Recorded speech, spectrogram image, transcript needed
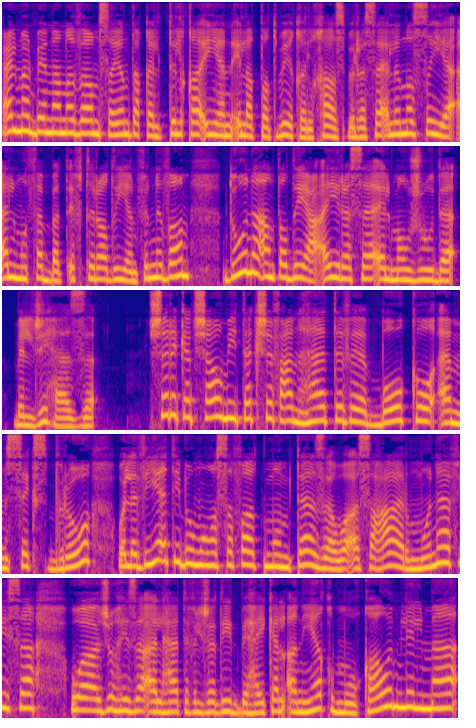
علما بأن النظام سينتقل تلقائيا إلى التطبيق الخاص بالرسائل النصية المثبت افتراضيا في النظام دون أن تضيع أي رسائل موجودة بالجهاز. شركة شاومي تكشف عن هاتف بوكو M6 Pro والذي يأتي بمواصفات ممتازة وأسعار منافسة. وجهز الهاتف الجديد بهيكل أنيق مقاوم للماء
